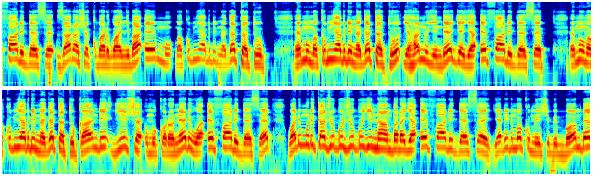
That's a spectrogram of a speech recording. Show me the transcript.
FRDC zarashe ku barwanyi ba M makumyabiri na gatatu. M makumyabiri na gatatu yahanuye indege ya FRDC M makumyabiri na gatatu kandi yishe umukoroneri wa FRDC wari muri kajugujugu y'intambara ya FRDC yari irimo kumisha ibibombe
